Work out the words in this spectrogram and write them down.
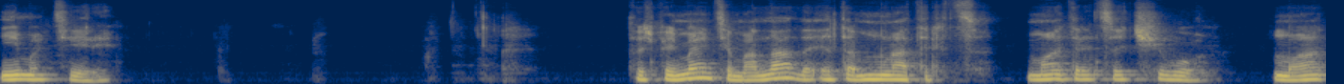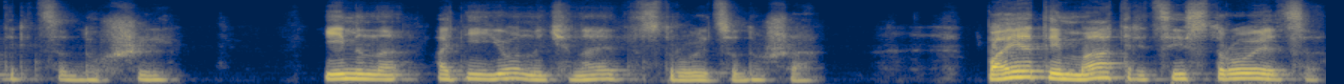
и материи. То есть, понимаете, монада – это матрица. Матрица чего? Матрица души. Именно от нее начинает строиться душа. По этой матрице и строится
